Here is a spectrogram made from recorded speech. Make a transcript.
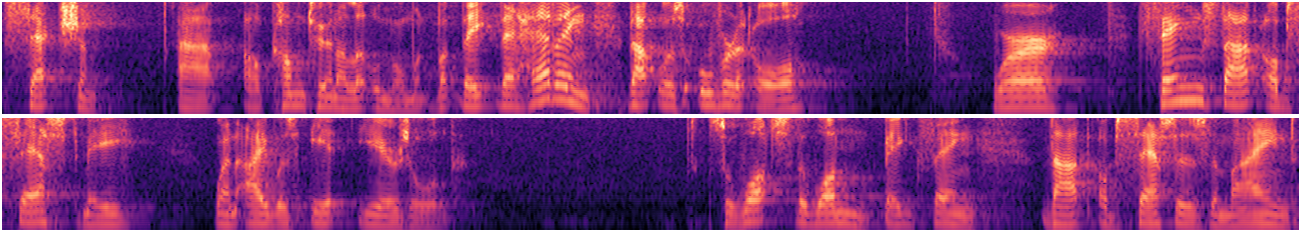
section I'll come to in a little moment, but the, the heading that was over it all were Things that obsessed me when I was eight years old. So, what's the one big thing that obsesses the mind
